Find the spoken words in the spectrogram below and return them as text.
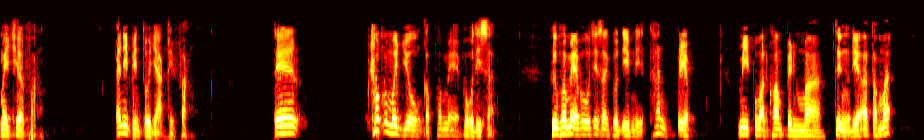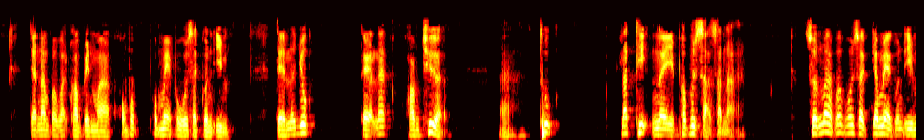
ไม่เชื่อฟัง อันนี้เป็นตัวอย่างให้ฟัง แต่เขาก็มาโยงกับพระแม่พระโพธิสัตว์ คือพระแม่พระโพธิสัตว์กุฎอิมนี่ท่านเปรียบมีประวัติความเป็นมา ซึ่งเดี๋ยวอาตมะ จะนำประวัติความเป็นมาของพระพระแม่พระโพธิสัตว์กุฎอิม แต่ละยุคแต่ละความเชื่ออทุกลัทธิในพระพุทธศาสนา ส่วนมากพระโพธิสัตว์เจ้าแม่กุฎอิม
